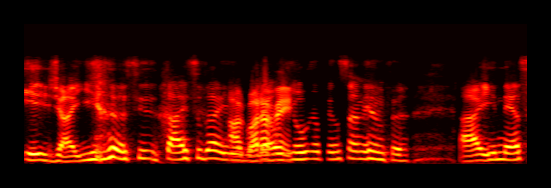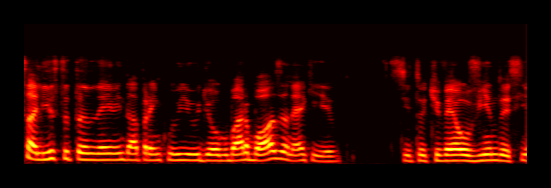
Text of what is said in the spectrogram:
e já ia citar isso daí. Agora é vem. o meu pensamento. Aí nessa lista também dá para incluir o Diogo Barbosa, né? Que se tu estiver ouvindo esse,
